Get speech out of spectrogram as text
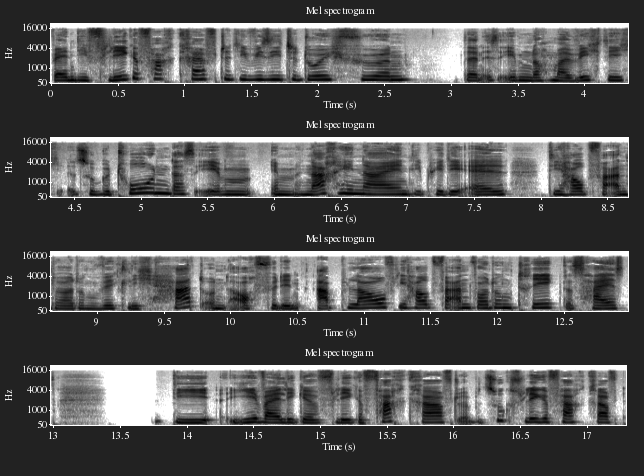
Wenn die Pflegefachkräfte die Visite durchführen, dann ist eben nochmal wichtig zu betonen, dass eben im Nachhinein die PDL die Hauptverantwortung wirklich hat und auch für den Ablauf die Hauptverantwortung trägt. Das heißt, die jeweilige Pflegefachkraft oder Bezugspflegefachkraft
